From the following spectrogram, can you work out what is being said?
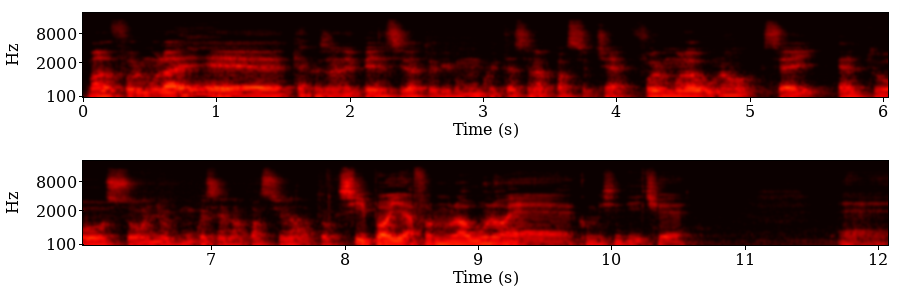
Ma la Formula E, te cosa ne pensi? Dato che comunque te sei un appassionato, cioè Formula 1 sei, è il tuo sogno, comunque sei un appassionato. Sì, poi la Formula 1 è, come si dice, è,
